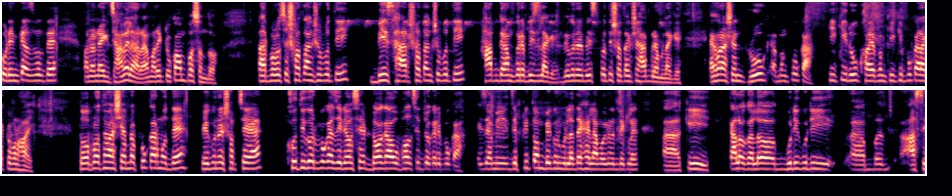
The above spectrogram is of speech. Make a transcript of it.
কঠিন কাজ বলতে মানে অনেক ঝামেলার আমার একটু কম পছন্দ। তারপর হচ্ছে শতাংশ প্রতি বীজ হার শতাংশ প্রতি হাফ গ্রাম করে বীজ লাগে। বেগুনের বীজ প্রতি শতাংশ হাফ গ্রাম লাগে। এখন আসেন রোগ এবং পোকা। কি কি রোগ হয় এবং কি কি পোকার আক্রমণ হয়? তো প্রথমে আসি আমরা পোকার মধ্যে। বেগুনের সবচেয়ে ক্ষতিকর পোকা যেটা হচ্ছে ডগা ও ছিদ্রকারী পোকা। এই যে আমি যে প্রীতম বেগুনগুলো দেখালাম ওইগুলো দেখলেন কি কালো কালো গুটি গুটি আছে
